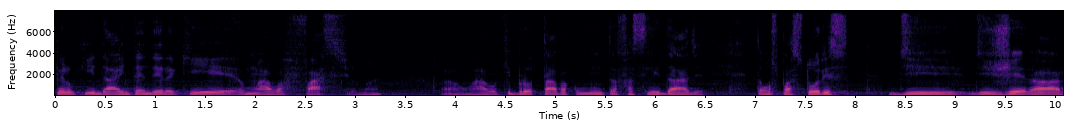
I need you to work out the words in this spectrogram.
pelo que dá a entender aqui, é uma água fácil, não é? uma água que brotava com muita facilidade. Então, os pastores de, de Gerar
